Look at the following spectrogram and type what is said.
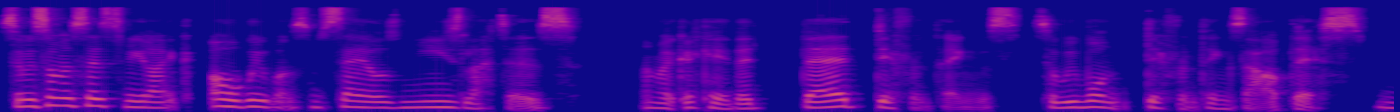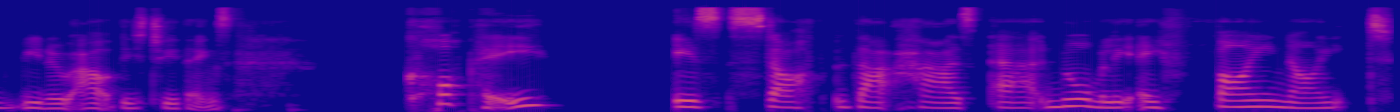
So when someone says to me like oh we want some sales newsletters i'm like okay they're they're different things. So we want different things out of this you know out of these two things. Copy is stuff that has uh, normally a finite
